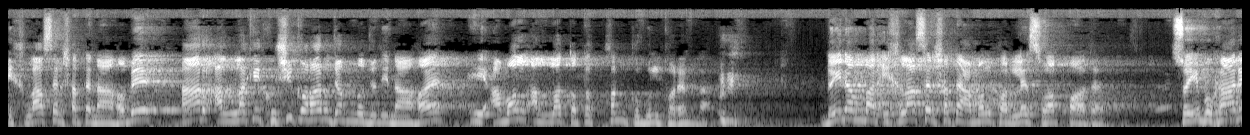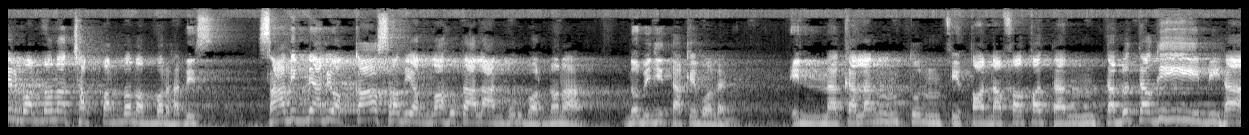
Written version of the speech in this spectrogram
ইখলাসের সাথে না হবে, আর আল্লাহকে খুশি করার জন্য যদি না হয়, এই আমল আল্লাহ ততক্ষণ কবুল করেন না। দুই নাম্বার, ইখলাসের সাথে আমল করলে সোয়াব পাওয়া যায়। সহি বুখারির বর্ণনা ছাপ্পান্ন নম্বর হাদিস। সাদ ইবনে আবি অক্কাস রাদি আল্লাহ তালা আনহুর বর্ণনা। নবীজি তাকে বলেন إنك لن تنفق نفقة تبتغي بها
